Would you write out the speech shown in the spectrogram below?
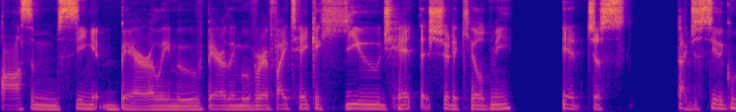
awesome seeing it barely move, barely move. Or if I take a huge hit that should have killed me, it just, I just see the go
